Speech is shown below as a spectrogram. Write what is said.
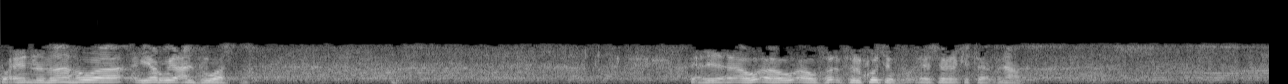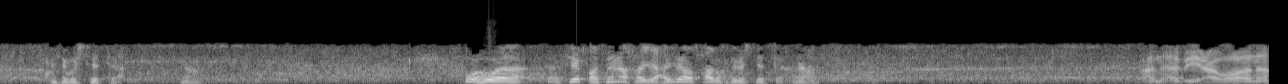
وإنما هو يروي عنه بواسطه يعني أو أو أو في الكتب ليس في الكتاب. نعم. كتب الستة. نعم. وهو ثقة أخرج حديث أصحاب الكتب الستة. نعم. عن أبي عوانة.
